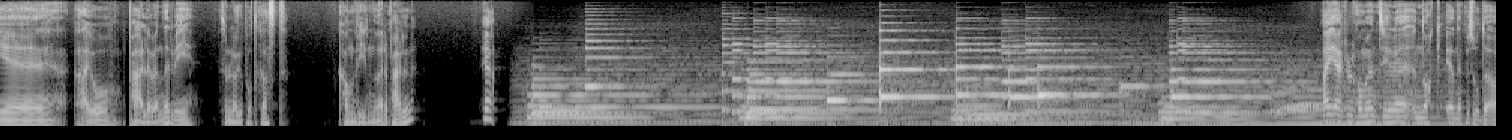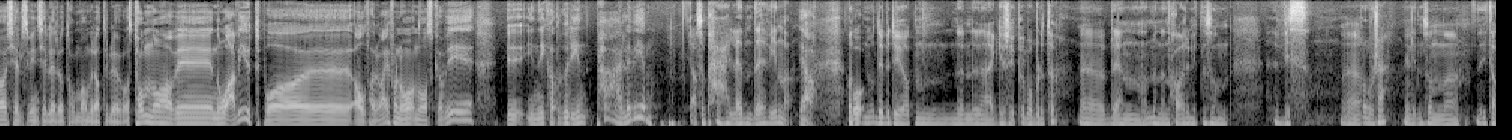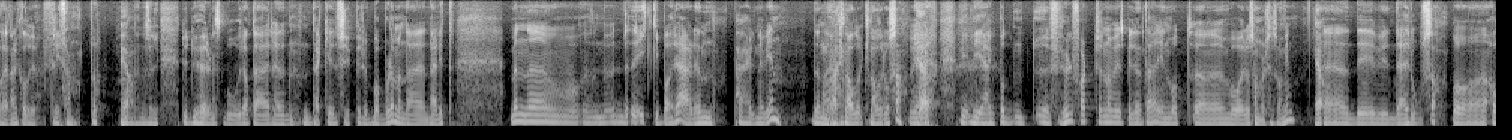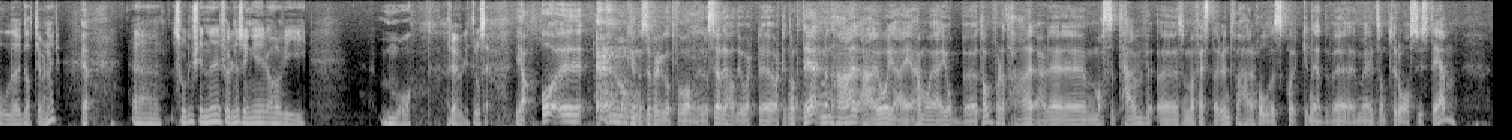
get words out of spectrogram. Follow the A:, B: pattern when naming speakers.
A: Eh, er jo perlevenner, vi som lager podkast. Kan vinen være perlene? Ja. Hei, hjertelig velkommen til nok en episode av Kjell Svinkjeller og Tom Amrati Løvaas. Tom, nå, har vi, nå er vi ute på uh, allfarvei, for nå, nå skal vi uh, inn i kategorien perlevin.
B: Ja, altså perlende vin, da.
A: Ja.
B: Og,
A: Og,
B: Det betyr jo at den, den, den er ikke superboblete, eh, den, men den har en liten sånn viss eh, over seg. En liten sånn eh, Italienerne kaller det frisante.
A: Ja.
B: Du, du hører nesten på ordet at det er, eh, det er ikke superboble, men det er, det er litt. Men uh, ikke bare er det en perlende vin. Den er knall, knallrosa. Vi
A: Ja.
B: er, vi, vi er på full fart når vi spiller dette her inn mot uh, vår- og sommersesongen.
A: Ja.
B: Uh, det, det er rosa på alle gatehjørner.
A: ja.
B: Solen skinner, fuglene synger, og vi må prøve litt rosé.
A: Ja, og uh, Man kunne selvfølgelig gått for vanlig rosé, det hadde jo vært uh, artig nok, det. Men her, er jeg, her må jeg jobbe, Tom. For her er det masse tau uh, som er festa rundt. For her holdes korken nede ved, med et sånt trådsystem.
